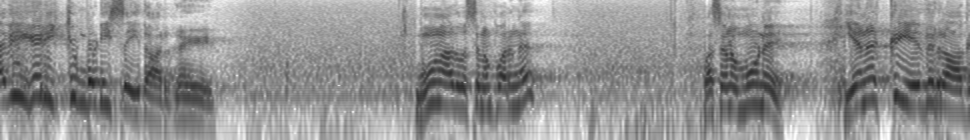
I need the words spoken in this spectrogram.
அதிகரிக்கும்படி செய்தார்கள். மூணாவது வசனம் பாருங்க. வசனம் மூணு. எனக்கு எதிராக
